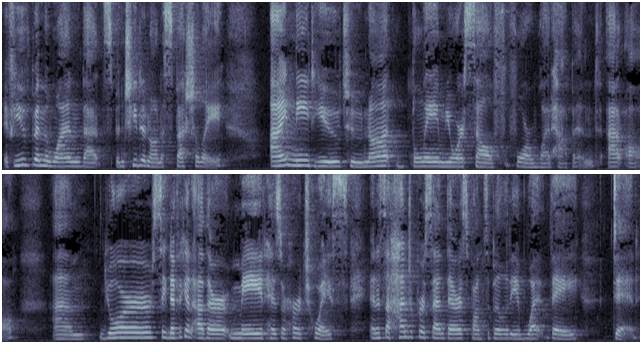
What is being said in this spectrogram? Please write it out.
if you've been the one that's been cheated on, especially, I need you to not blame yourself for what happened at all. Um, your significant other made his or her choice, and it's 100% their responsibility of what they did.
